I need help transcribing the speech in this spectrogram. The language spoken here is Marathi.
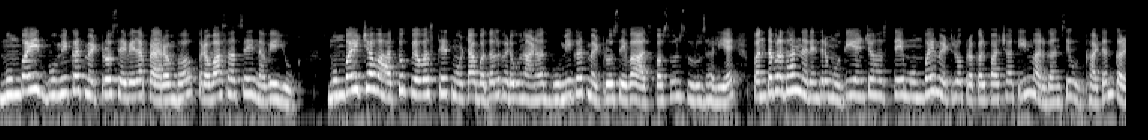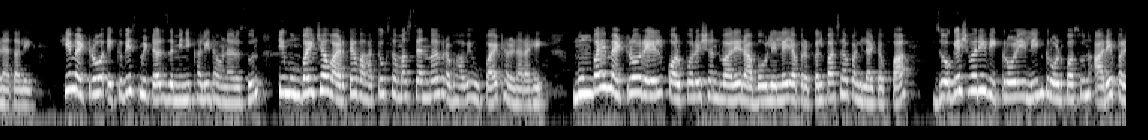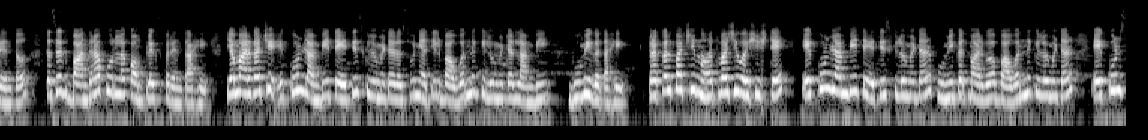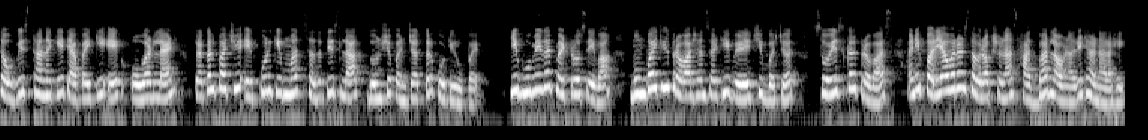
मुंबईत भूमिगत मेट्रो सेवेला प्रारंभ प्रवासाचे नवे युग. मुंबईच्या वाहतूक व्यवस्थेत मोठा बदल घडवून आणत भूमिगत मेट्रो सेवा आजपासून सुरू झाली आहे. पंतप्रधान नरेंद्र मोदी यांच्या हस्ते मुंबई मेट्रो प्रकल्पाच्या तीन मार्गांचे उद्घाटन करण्यात आले. ही मेट्रो एकवीस मीटर जमिनीखाली धावणार असून ती मुंबईच्या वाढत्या वाहतूक समस्यांवर प्रभावी उपाय ठरणार आहे. मुंबई मेट्रो रेल कॉर्पोरेशनद्वारे राबवलेल्या या प्रकल्पाचा पहिला टप्पा जोगेश्वरी विक्रोळी लिंक रोडपासून आरेपर्यंत तसेच बांद्रा कुर्ला कॉम्प्लेक्सपर्यंत आहे. या मार्गाची एकूण लांबी तेहतीस किलोमीटर असून यातील बावन्न किलोमीटर लांबी भूमिगत आहे. प्रकल्पाची महत्त्वाची वैशिष्ट्ये एकूण लांबी तेहतीस किलोमीटर भूमिगत मार्ग बावन्न किलोमीटर एकूण सव्वीस स्थानके त्यापैकी एक ओव्हरलँड प्रकल्पाची एकूण किंमत सदतीस लाख दोनशे पंच्याहत्तर कोटी रुपये. ही भूमिगत मेट्रो सेवा मुंबईतील प्रवाशांसाठी वेळेची बचत सोयीस्कर प्रवास आणि पर्यावरण संरक्षणास हातभार लावणारी ठरणार आहे.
